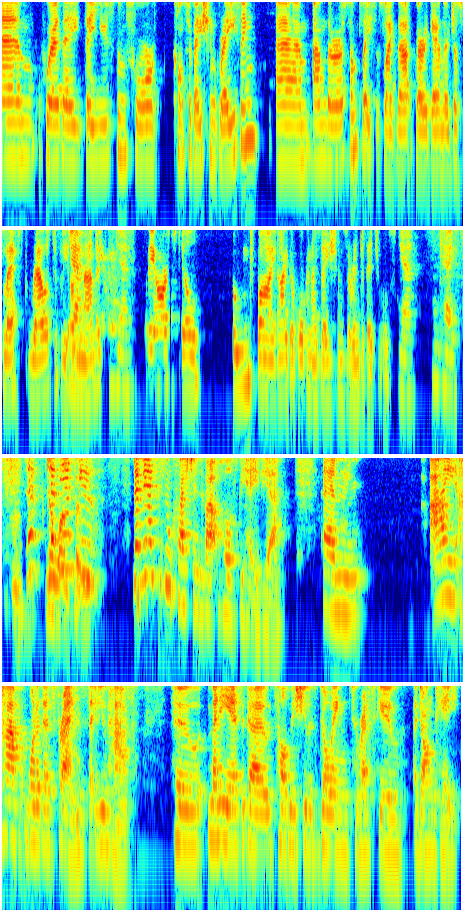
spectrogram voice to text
um, where they, they use them for conservation grazing. Um, and there are some places like that where, again, they're just left relatively Yeah. unmanaged. Yeah. They are still owned by either organizations or individuals. Yeah. Okay. Mm. Let, No let me ask ponies. you. Let me ask you some questions about horse behavior. Um, I have one of those friends that you have, who many years ago told me she was going to rescue a donkey,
